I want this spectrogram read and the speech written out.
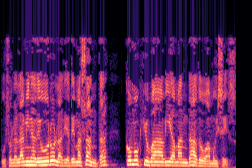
puso la lámina de oro, la diadema santa, como Jehová había mandado a Moisés.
